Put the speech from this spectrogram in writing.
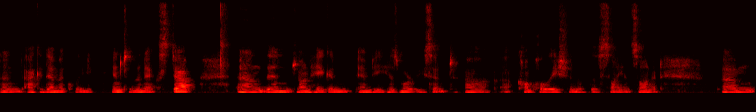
and academically into the next step. And then John Hagan, MD, his more recent uh, compilation of the science on it. Um,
